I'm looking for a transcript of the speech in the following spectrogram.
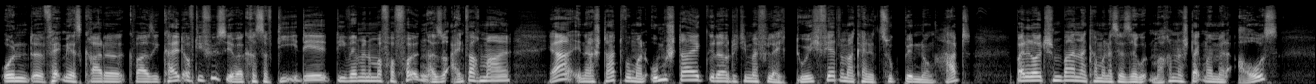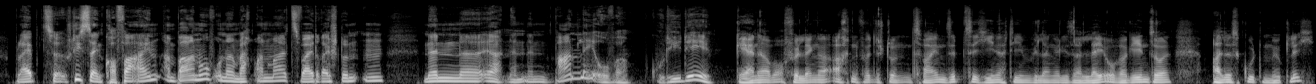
und äh, fällt mir jetzt gerade quasi kalt auf die Füße. Aber Christoph, die Idee, die werden wir nochmal verfolgen. Also einfach mal, ja, in einer Stadt, wo man umsteigt oder durch die man vielleicht durchfährt, wenn man keine Zugbindung hat bei der Deutschen Bahn, dann kann man das ja sehr gut machen. Dann steigt man mal aus bleibt, äh, schließt seinen Koffer ein am Bahnhof und dann macht man mal zwei, drei Stunden einen, äh, ja, einen, einen Bahnlayover. Gute Idee. Gerne aber auch für länger, 48 Stunden, 72, je nachdem, wie lange dieser Layover gehen soll. Alles gut möglich.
